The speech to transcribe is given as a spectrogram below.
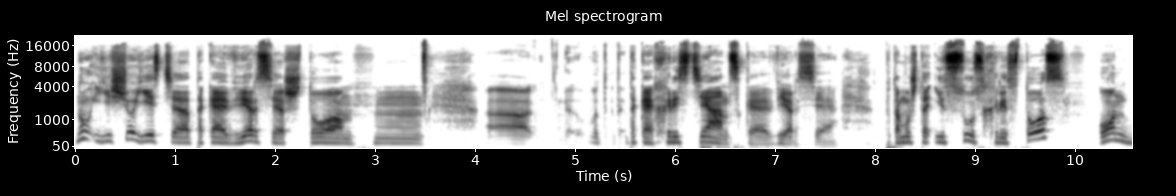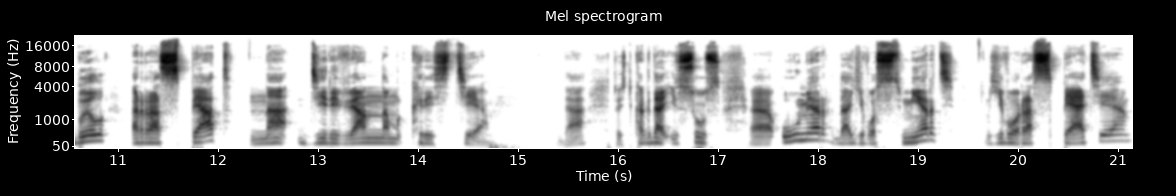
Ну, еще есть э, такая версия, что э, вот такая христианская версия, потому что Иисус Христос, он был распят на деревянном кресте, да, то есть когда Иисус э, умер, да, его смерть, его распятие,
